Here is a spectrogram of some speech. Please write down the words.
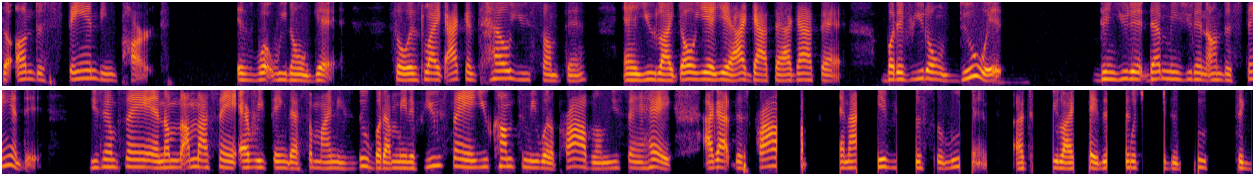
the understanding part is what we don't get. So it's like I can tell you something and you like, oh yeah, yeah, I got that, I got that. But if you don't do it, then you didn't. That means you didn't understand it. You see what I'm saying? And I'm I'm not saying everything that somebody needs to do, but I mean if you saying you come to me with a problem, you saying, hey, I got this problem, and I give you the solution. I tell you like, hey, this is what you need to do to get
